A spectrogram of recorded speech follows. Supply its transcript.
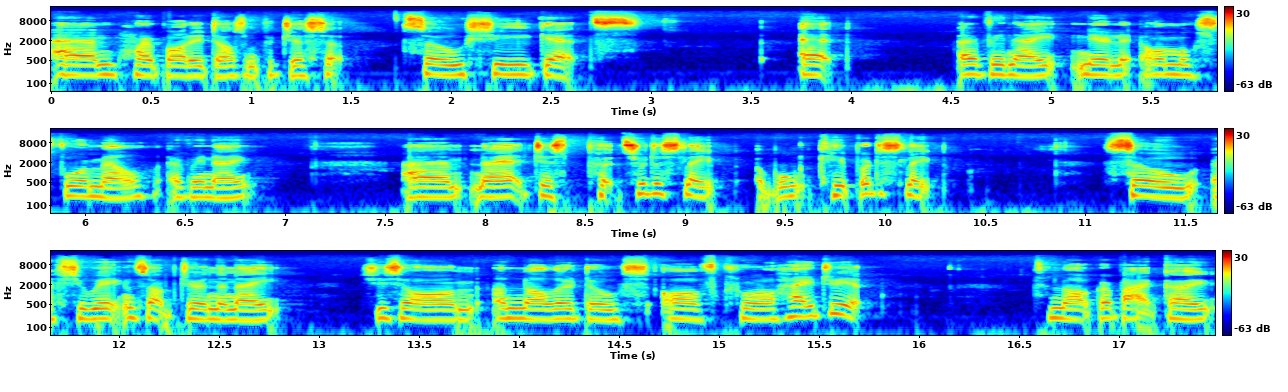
Um, her body doesn't produce it, so she gets it every night, nearly almost four mil every night. Um, now it just puts her to sleep. It won't keep her to sleep. So if she wakens up during the night, she's on another dose of chloral hydrate to knock her back out,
